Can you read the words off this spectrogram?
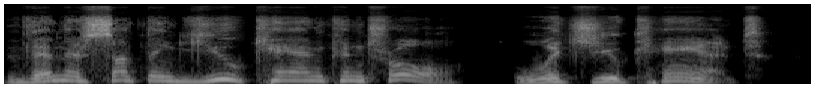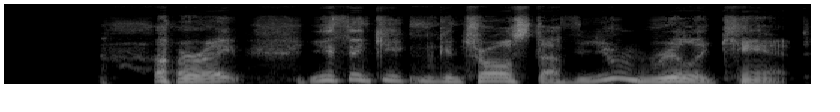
then there's something you can control, which you can't. All right. You think you can control stuff, you really can't.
